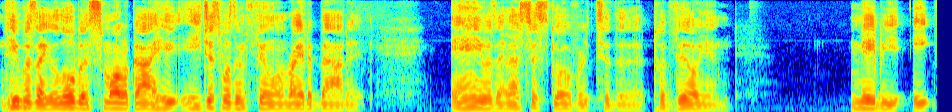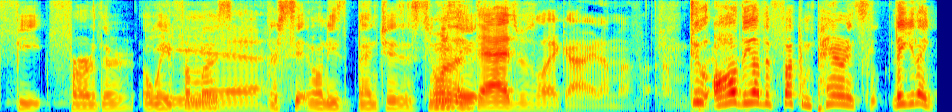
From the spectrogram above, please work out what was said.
he was like a little bit smaller guy. He he just wasn't feeling right about it, and he was like, "Let's just go over to the pavilion." Maybe eight feet further away from us. They're sitting on these benches. As soon One as of the they, dads was like, all right, I'm not. I'm Dude, all the other fucking parents, they like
